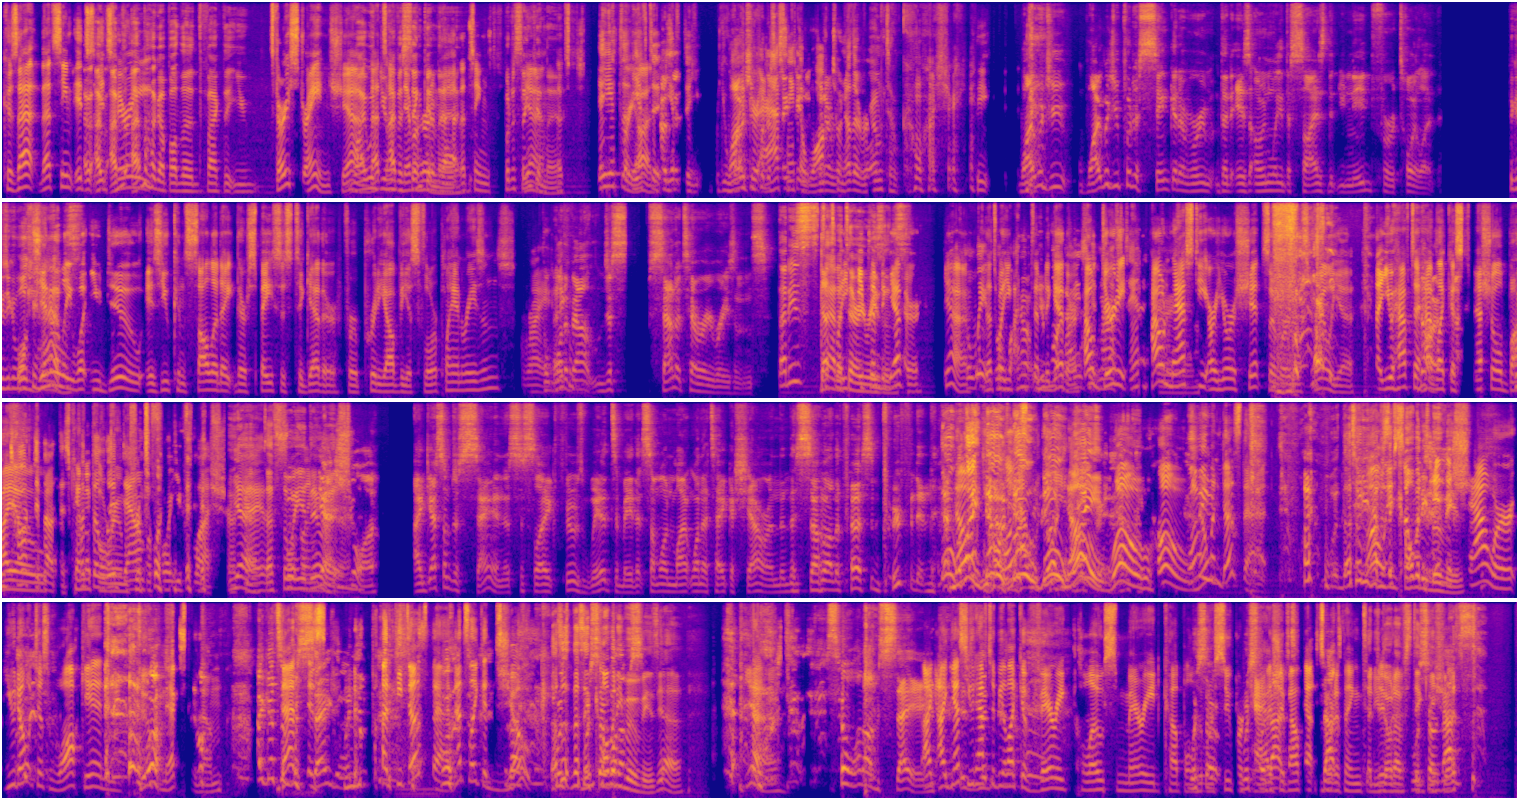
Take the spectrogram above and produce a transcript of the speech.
Because that that seemed it's I, it's I'm, very I'm hung up on the fact that you it's very strange. Yeah, Why would that's, you have I've a never sink heard in of that. That seems put a sink yeah, in there. That's Yeah, you have to. You have to. You have to. You why wipe would you your ass and you have to walk to another room to go wash your. hands. Why would you why would you put a sink in a room that is only the size that you need for a toilet? Because you can well. wash your Generally, hands. what you do is you consolidate their spaces together for pretty obvious floor plan reasons. Right. But what about just sanitary reasons? That is That's why you sanitary keep reasons. them together. Yeah, wait, that's why you I keep them you together. why How dirty, how nasty are your shits over in Australia that you have to No, have like a special We bio talked about this. Put the chemical lid room down for before you toilet- flush. Yeah, okay? that's the way you do yeah, it. sure. I guess I'm just saying, it's just like feels weird to me that someone might want to take a shower and then there's some other person pooping in there. No, No, what? no, No, no, no, no, no. Whoa, whoa! Why? No one does that. Why- That's what Oh, happens in if comedy someone's in the movies. shower, you don't just walk in and poop next to them. I guess That I'm is just saying that when nobody does that. That's like a joke. That's, that's in Well, so what comedy I'm movies, yeah. Yeah, so what I'm saying I, I guess you'd have that- to be like a very close married couple who so- are super well, so about that sort of thing to And you do don't it. have Well, stinky so shits.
